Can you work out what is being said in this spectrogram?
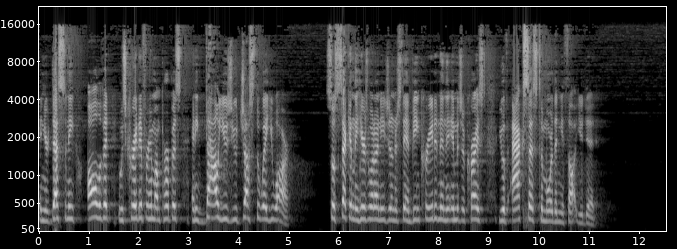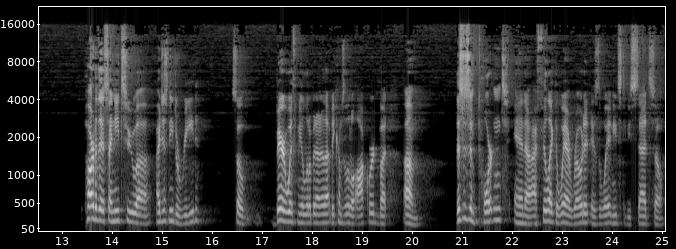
in your destiny, all of it. It was created for Him on purpose, and He values you just the way you are. So, secondly, here's what I need you to understand. Being created in the image of Christ, you have access to more than you thought you did. Part of this, I need to, uh, I just need to read. So, bear with me a little bit. I know that becomes a little awkward, but um, this is important, and uh, I feel like the way I wrote it is the way it needs to be said. So,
